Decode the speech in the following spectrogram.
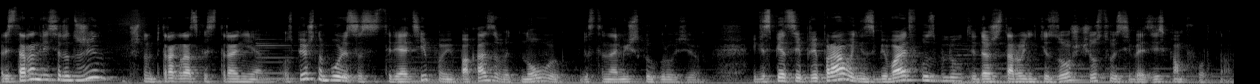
Ресторан Литера Джин, что на Петроградской стороне, успешно борется со стереотипами и показывает новую гастрономическую Грузию, где специи и приправы не забивают вкус блюд, и даже сторонники ЗОЖ чувствуют себя здесь комфортно.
